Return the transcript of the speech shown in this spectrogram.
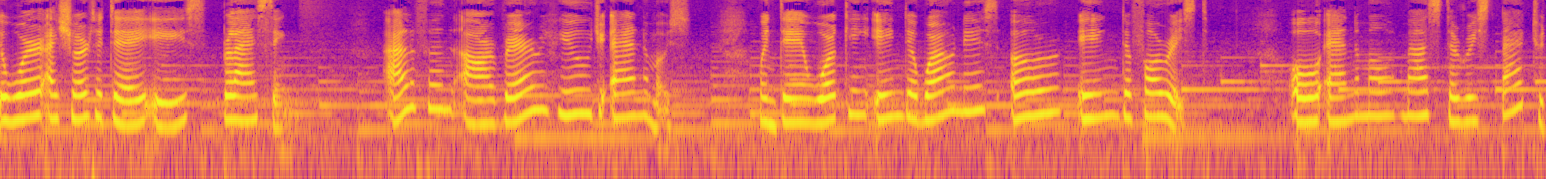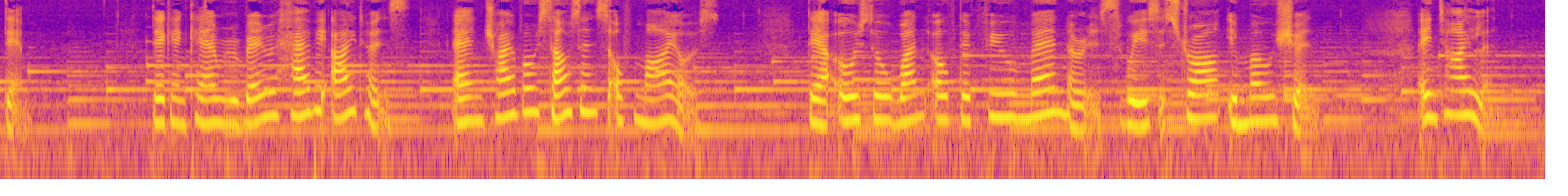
The word I share today is blessing. Elephants are very huge animals. When they're working in the wilderness or in the forest, all animals must respect to them. They can carry very heavy items and travel thousands of miles. They are also one of the few mammals with strong emotion. In Thailand,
